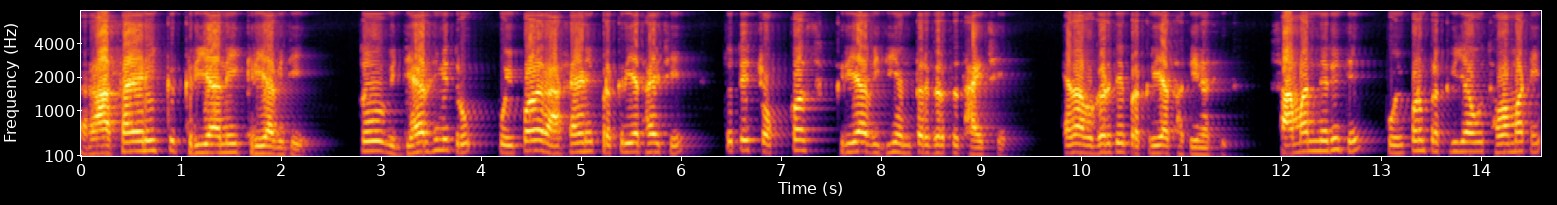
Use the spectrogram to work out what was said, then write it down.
રાસાયણિક ક્રિયાની ક્રિયાવિધિ. તો વિદ્યાર્થી મિત્રો કોઈ પણ રાસાયણિક પ્રક્રિયા થાય છે, તો તે ચોક્કસ ક્રિયાવિધિ અંતર્ગત થાય છે. એના વગર તે પ્રક્રિયા થતી નથી. સામાન્ય રીતે કોઈ પણ પ્રક્રિયાઓ થવા માટે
